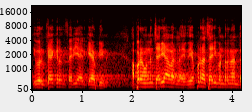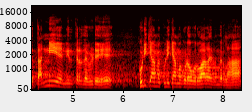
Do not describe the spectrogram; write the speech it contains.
இவர் கேட்குறது சரியாக இருக்கே அப்படின்னு. அப்புறம் ஒன்றும் சரியாக வரல. இது எப்படா சரி பண்ணுறேன்னா இந்த தண்ணியை நிறுத்துறதை விடு. குடிக்காமல் குளிக்காமல் கூட ஒரு வாரம் இருந்துடலாம்.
